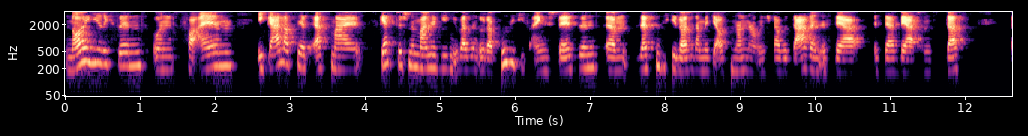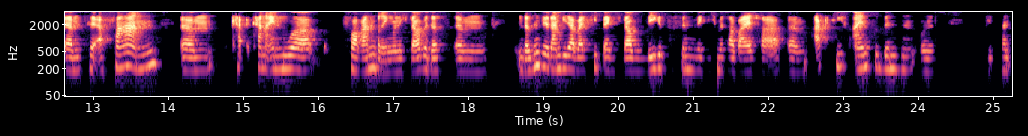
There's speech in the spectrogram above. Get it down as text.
neugierig sind und vor allem, egal ob sie jetzt erstmal skeptisch einem Wandel gegenüber sind oder positiv eingestellt sind, ähm, setzen sich die Leute damit ja auseinander. Und ich glaube, darin ist der, ist der Wert. Und das ähm, zu erfahren, ähm, kann einen nur voranbringen. Und ich glaube, dass, ähm, und da sind wir dann wieder bei Feedback, ich glaube, Wege zu finden, wirklich Mitarbeiter ähm, aktiv einzubinden und man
